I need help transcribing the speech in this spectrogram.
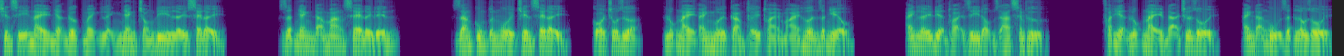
chiến sĩ này nhận được mệnh lệnh nhanh chóng đi lấy xe đẩy. Rất nhanh đã mang xe đẩy đến. Giang cung tuấn ngồi trên xe đẩy, có chỗ dựa, lúc này anh mới cảm thấy thoải mái hơn rất nhiều. Anh lấy điện thoại di động ra xem thử. Phát hiện lúc này đã chưa rồi, anh đã ngủ rất lâu rồi.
